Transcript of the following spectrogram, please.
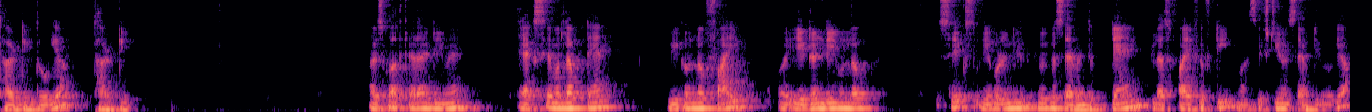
thirty तो हो गया थर्टी। और इसके बाद कह रहा है डी में एक्स से मतलब टेन वी का मतलब फाइव और ए डंडी मतलब सिक्स ये हो गया सेवन तो ten plus five fifteen one sixteen seventeen हो गया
